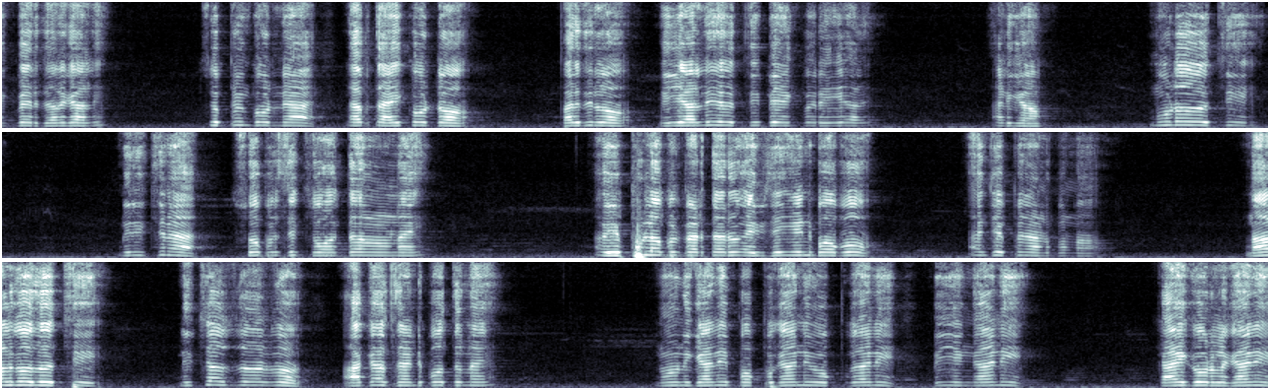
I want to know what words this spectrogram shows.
ఎంక్వైరీ జరగాలి. సుప్రీంకోర్టు లేకపోతే హైకోర్టు పరిధిలో వేయాలి సిబిఐ ఎంక్వైరీ వేయాలి అడిగాం. మూడోది వచ్చి మీరు ఇచ్చిన సూపర్ సిక్స్ వాగ్దానాలు ఉన్నాయి. అవి ఎప్పుడు లోపల పెడతారు? అవి చెయ్యండి బాబు అని చెప్పి నేను అనుకున్నాం. నాలుగోది వచ్చి నిత్యావసరాలు ఆకాశం అంటిపోతున్నాయి నూనె కానీ పప్పు కానీ ఉప్పు కానీ బియ్యం కానీ కాయగూరలు కానీ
